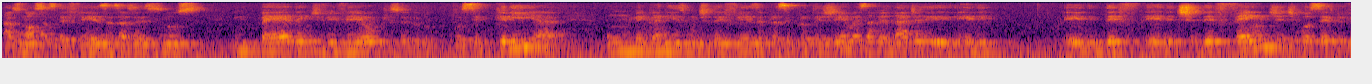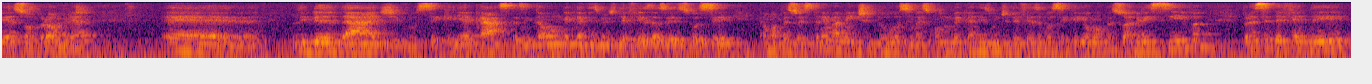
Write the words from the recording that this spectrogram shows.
as nossas defesas às vezes nos impedem de viver o que você cria um mecanismo de defesa para se proteger, mas na verdade ele, ele, ele, def, ele te defende de você viver a sua própria é, liberdade, você cria cascas, então é um mecanismo de defesa. Às vezes você é uma pessoa extremamente doce, mas como mecanismo de defesa você cria uma pessoa agressiva para se defender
